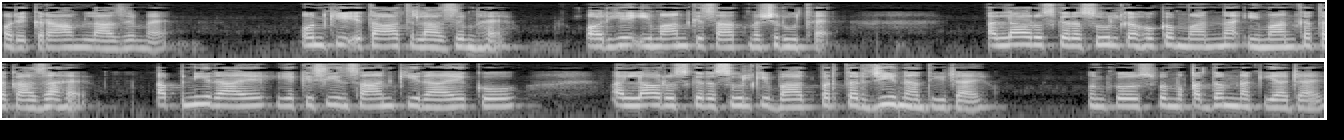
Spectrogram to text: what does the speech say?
اور اکرام لازم ہے۔ ان کی اطاعت لازم ہے اور یہ ایمان کے ساتھ مشروط ہے۔ اللہ اور اس کے رسول کا حکم ماننا ایمان کا تقاضا ہے۔ اپنی رائے یا کسی انسان کی رائے کو اللہ اور اس کے رسول کی بات پر ترجیح نہ دی جائے۔ ان کو اس پر مقدم نہ کیا جائے۔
